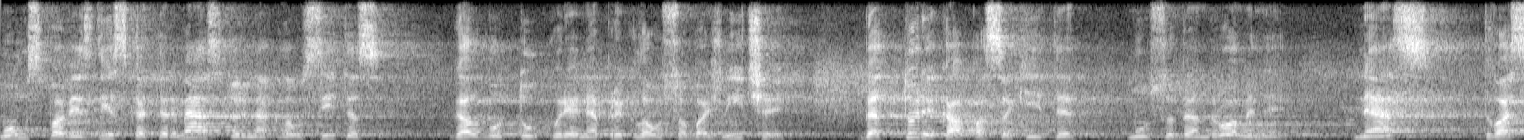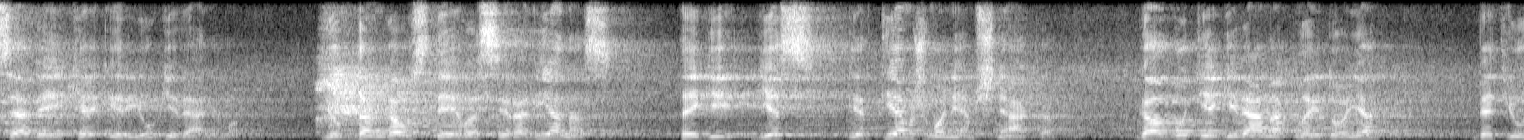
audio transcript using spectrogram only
Mums pavyzdys, kad ir mes turime klausytis galbūt tų, kurie nepriklauso bažnyčiai, bet turi ką pasakyti mūsų bendruomeniai, nes dvasia veikia ir jų gyvenimo. Juk dangaus tėvas yra vienas, taigi jis ir tiem žmonėms šneka. Galbūt jie gyvena klaidoje, bet jų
